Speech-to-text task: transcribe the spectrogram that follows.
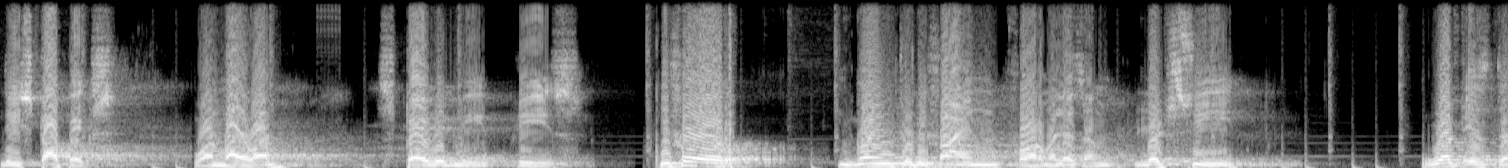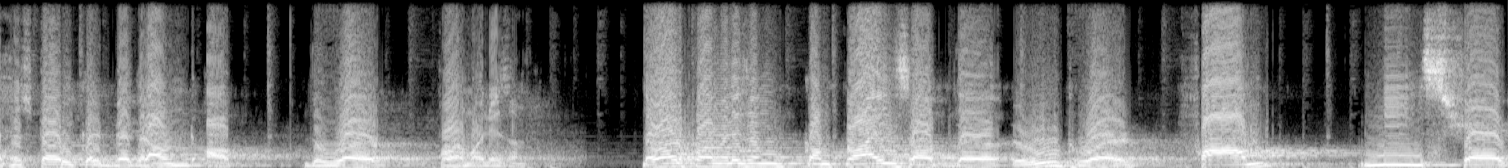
these topics one by one. Stay with me, please. Before going to define formalism, let's see what is the historical background of the word formalism. The word formalism comprises of the root word form means shape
